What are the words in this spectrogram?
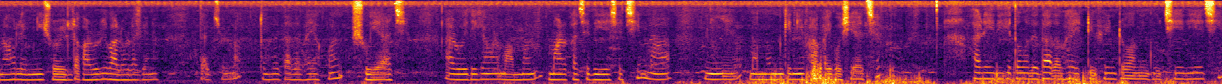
না হলে এমনি শরীরটা কারোরই ভালো লাগে না। তার জন্য তোমাদের দাদা ভাই এখন শুয়ে আছে। আর ওইদিকে আমার মাম্মা মার কাছে দিয়ে এসেছি। মা নিয়ে, মাম্মামকে নিয়ে ফাঁকায় বসে আছে। আর এইদিকে তোমাদের দাদা ভাইয়ের টিফিনটাও আমি গুছিয়ে দিয়েছি।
